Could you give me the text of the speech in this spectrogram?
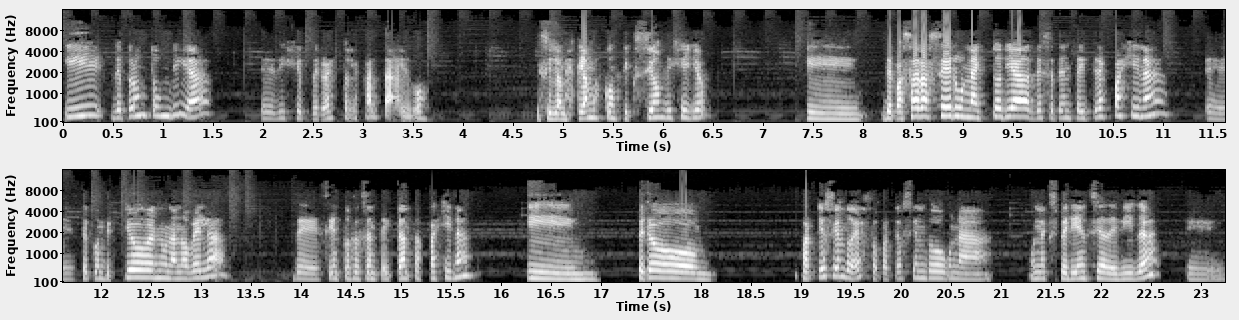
y de pronto un día eh, dije, pero esto le falta algo. Y si lo mezclamos con ficción, dije yo, y de pasar a ser una historia de 73 páginas, eh, se convirtió en una novela de 160 y tantas páginas, y, pero partió siendo eso, partió siendo una, una experiencia de vida. Eh,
